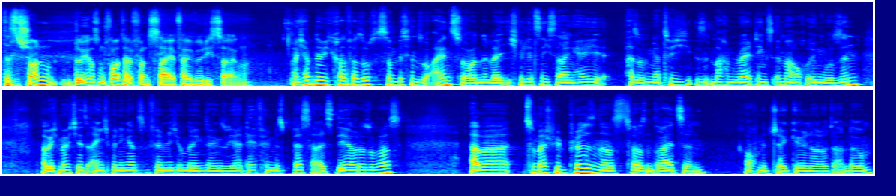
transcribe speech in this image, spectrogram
Das ist schon durchaus ein Vorteil von Sci-Fi, würde ich sagen. Ich habe nämlich gerade versucht, das so ein bisschen so einzuordnen, weil ich will jetzt nicht sagen, hey, also natürlich machen Ratings immer auch irgendwo Sinn, aber ich möchte jetzt eigentlich bei den ganzen Filmen nicht unbedingt sagen, so ja, der Film ist besser als der oder sowas. Aber zum Beispiel Prisoners 2013, auch mit Jack Gyllenhaal unter anderem,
